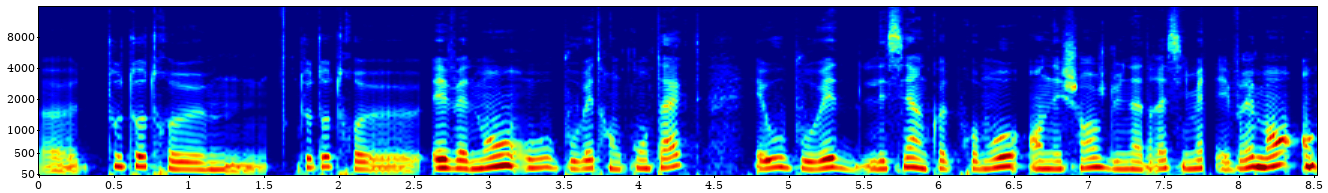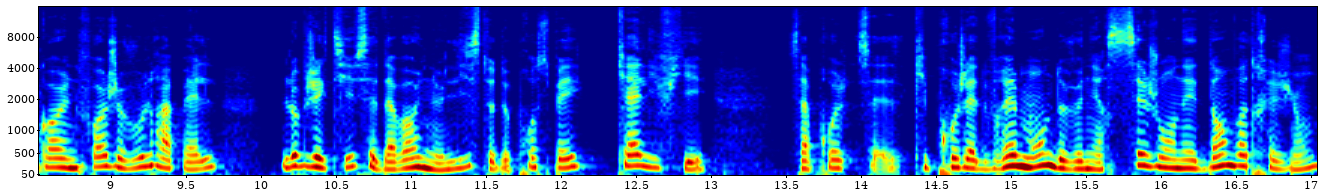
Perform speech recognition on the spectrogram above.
euh, tout autre, euh, tout autre événement où vous pouvez être en contact et où vous pouvez laisser un code promo en échange d'une adresse email. Et vraiment, encore une fois, je vous le rappelle, l'objectif c'est d'avoir une liste de prospects qualifiés qui projettent vraiment de venir séjourner dans votre région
